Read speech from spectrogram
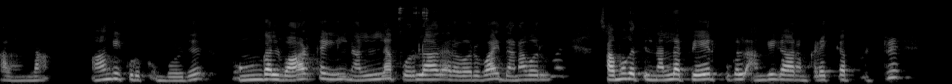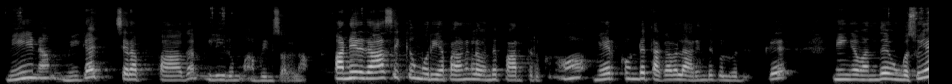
காலம்தான். வாங்கி கொடுக்கும் பொழுது உங்கள் வாழ்க்கையில் நல்ல பொருளாதார வருவாய் தன வருவாய் சமூகத்தில் நல்ல பேர் புகழ் அங்கீகாரம் கிடைக்கப்பட்டு மீனம் மிகச் சிறப்பாக மிளிரும் அப்படின்னு சொல்லலாம். பன்னிரு ராசிக்கும் உரிய பலன்களை வந்து பார்த்துருக்குறோம். மேற்கொண்டு தகவல் அறிந்து கொள்வதற்கு நீங்க வந்து உங்க சுய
